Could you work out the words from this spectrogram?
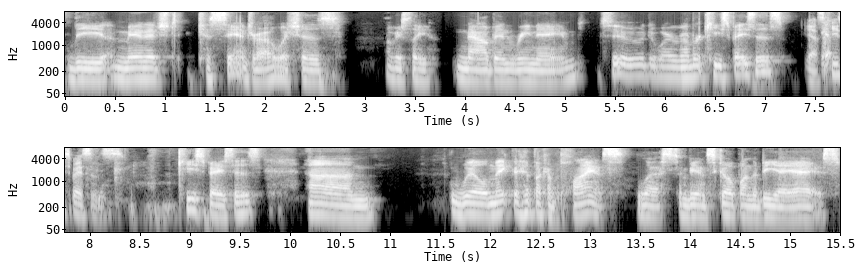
the managed Cassandra, which has obviously now been renamed to, do I remember, Key Spaces? Yes, key spaces. Key Spaces um, will make the HIPAA compliance list and be in scope on the BAAs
